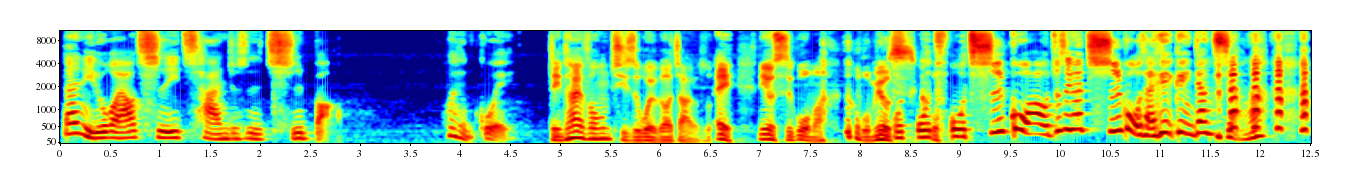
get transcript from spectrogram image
但是你如果要吃一餐，就是吃饱。会很贵。鼎泰丰其实我也不知道价格多少。哎、欸，你有吃过吗？我没有吃过。我我，我吃过啊，我就是因为吃过，我才可以跟你这样讲啊。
